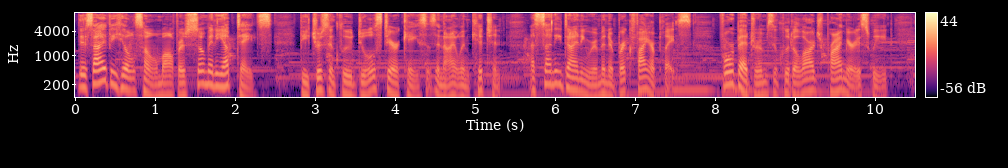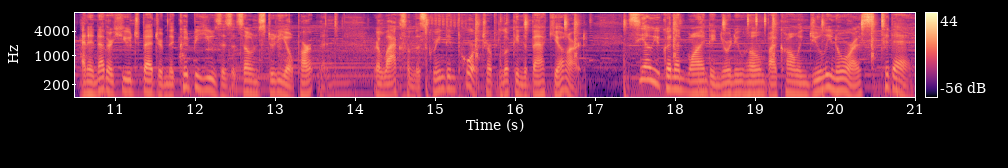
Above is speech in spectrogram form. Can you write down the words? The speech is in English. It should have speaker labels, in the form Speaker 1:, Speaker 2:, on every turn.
Speaker 1: This Ivy Hills home offers so many updates. Features include dual staircases, an island kitchen, a sunny dining room, and a brick fireplace. Four bedrooms include a large primary suite and another huge bedroom that could be used as its own studio apartment. Relax on the screened in porch overlooking the backyard. See how you can unwind in your new home by calling Julie Norris today.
